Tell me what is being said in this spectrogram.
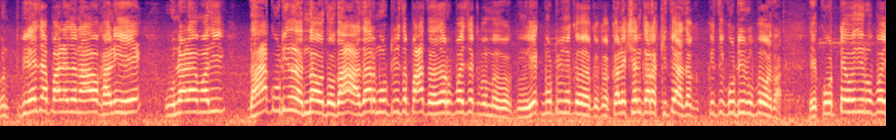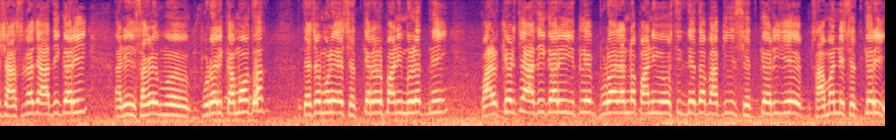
पण पिण्याच्या पाण्याच्या नावाखाली हे उन्हाळ्यामध्ये दहा कोटीचा धंदा होतो दहा हजार मोटरीचं पाच हजार रुपयाचं एक मोटरीने क- क- कलेक्शन करा किती हजार किती कोटी रुपये होता हे कोट्यवधी रुपये शासनाचे अधिकारी आणि सगळे पुढारी कमावतात. त्याच्यामुळे या शेतकऱ्याला पाणी मिळत नाही. पालखेडचे अधिकारी इथले पुढाऱ्यांना पाणी व्यवस्थित देतात. बाकीचे शेतकरी जे सामान्य शेतकरी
